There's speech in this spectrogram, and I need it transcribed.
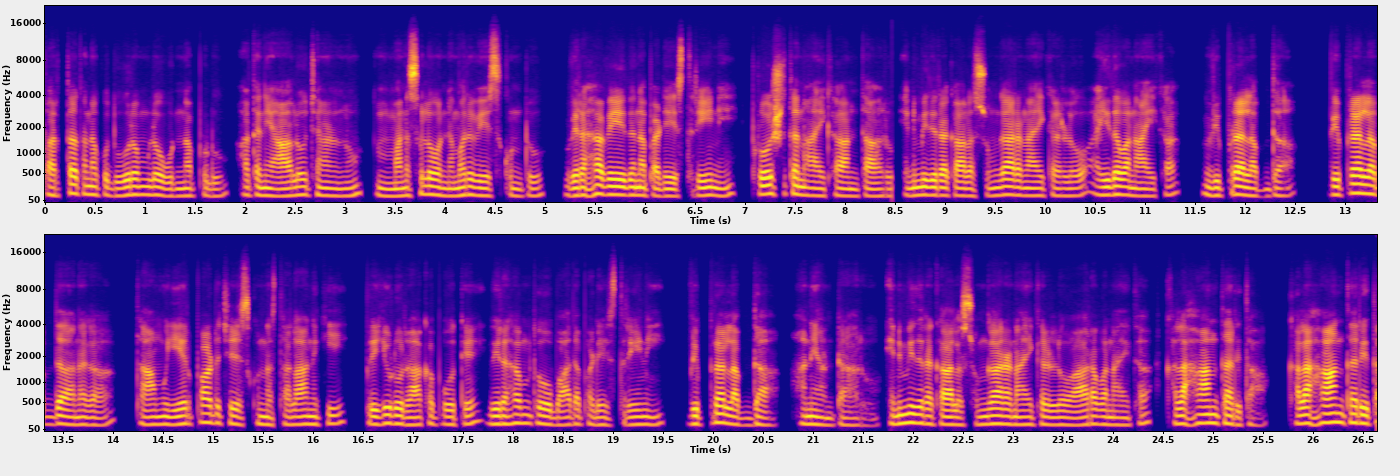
భర్త తనకు దూరంలో ఉన్నప్పుడు అతని ఆలోచనలను మనసులో నెమరు వేసుకుంటూ విరహవేదన పడే స్త్రీని ప్రోషిత నాయిక అంటారు. ఎనిమిది రకాల శృంగార నాయికలలో ఐదవ నాయిక విప్రలబ్ధ. విప్రలబ్ధ అనగా తాము ఏర్పాటు చేసుకున్న స్థలానికి ప్రియుడు రాకపోతే విరహంతో బాధపడే స్త్రీని విప్రలబ్ధ అని అంటారు. ఎనిమిది రకాల శృంగార నాయికలలో ఆరవ నాయిక కలహాంతరిత. కలహాంతరిత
